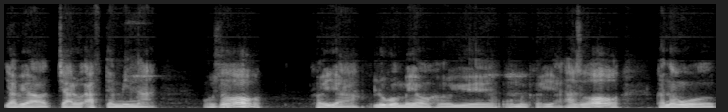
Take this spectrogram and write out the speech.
要不要加入 After Midnight？我说哦，可以啊，如果没有合约，我们可以啊。他说哦，可能我。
